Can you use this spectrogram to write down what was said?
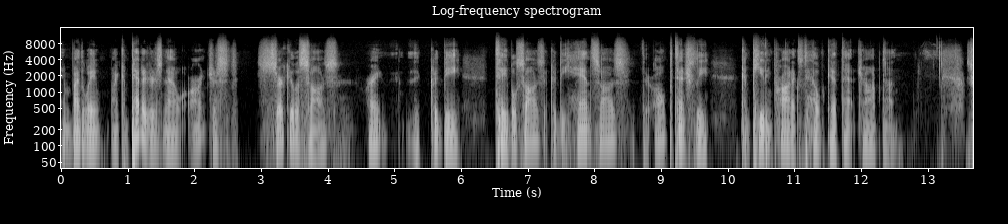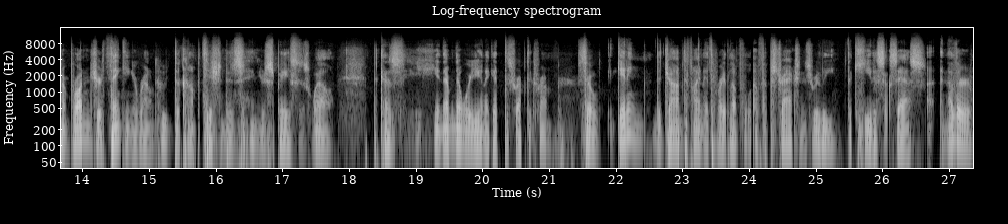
And by the way, my competitors now aren't just circular saws, right? It could be table saws, it could be hand saws. They're all potentially competing products to help get that job done. So it broadens your thinking around who the competition is in your space as well, because you never know where you're going to get disrupted from. So getting the job defined at the right level of abstraction is really the key to success. Another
